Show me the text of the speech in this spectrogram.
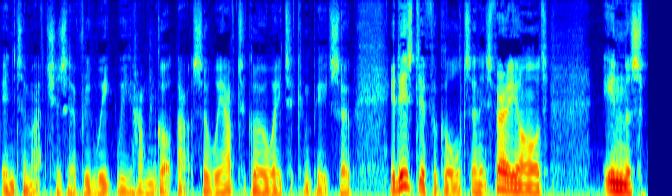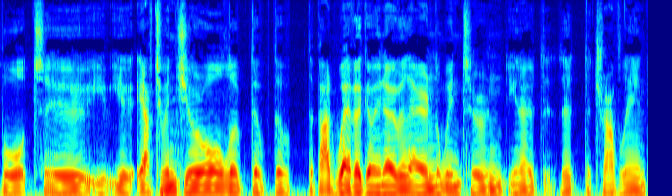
intermatches every week. We haven't got that, so we have to go away to compete. So it is difficult, and it's very hard in the sport to you, you have to endure all the, the, the, the, bad weather going over there in the winter, and you know the, the, the travelling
